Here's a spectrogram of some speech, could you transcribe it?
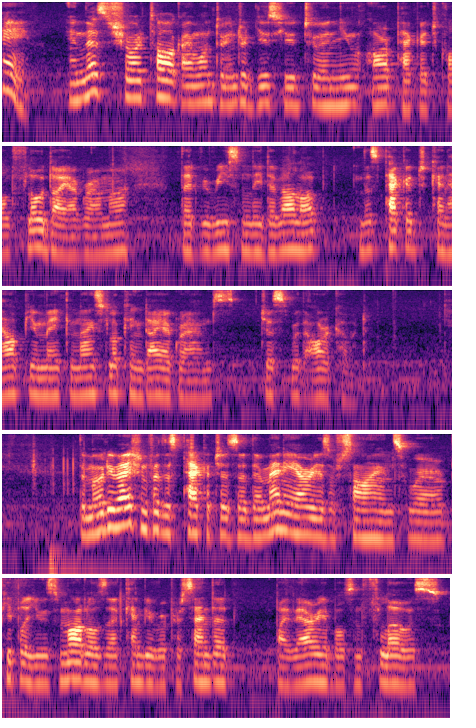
Hey, in this short talk I want to introduce you to a new R package called Flow flowdiagramr that we recently developed. This package can help you make nice looking diagrams just with R code. The motivation for this package is that there are many areas of science where people use models that can be represented by variables and flows,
